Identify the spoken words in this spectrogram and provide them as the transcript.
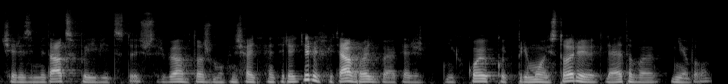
через имитацию появиться. То есть что ребенок тоже мог начать на это реагировать, хотя вроде бы, опять же, никакой какой-то прямой истории для этого не было.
